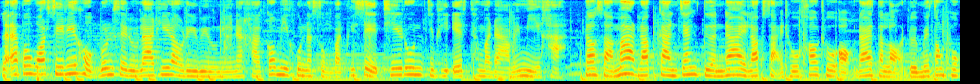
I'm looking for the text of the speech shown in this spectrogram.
และ Apple Watch Series 6 รุ่น Cellular ที่เรารีวิวนี้นะคะ ก็มีคุณสมบัติพิเศษที่รุ่น GPS ธรรมดาไม่มีค่ะ เราสามารถรับการแจ้งเตือนได้รับสายโทรเข้าโทรออกได้ตลอด โดยไม่ต้องพก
